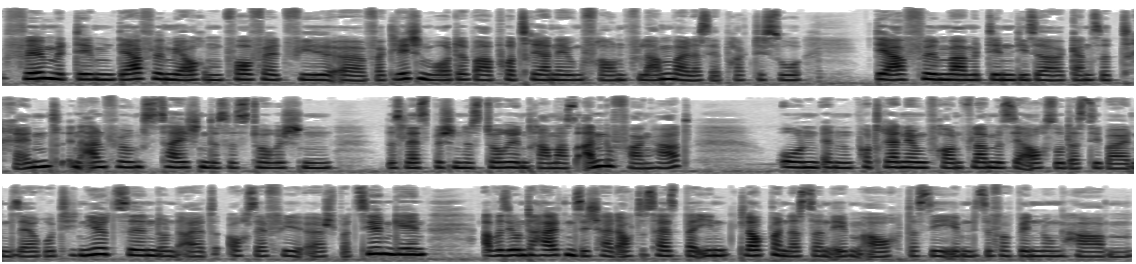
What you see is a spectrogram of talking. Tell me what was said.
Film, mit dem der Film ja auch im Vorfeld viel äh, verglichen wurde, war Porträt einer Jungfrau und Flammen, weil das ja praktisch so der Film war, mit dem dieser ganze Trend in Anführungszeichen des historischen, des lesbischen Historiendramas angefangen hat. Und in Porträt der Jungfrauen Flamme ist ja auch so, dass die beiden sehr routiniert sind und halt auch sehr viel äh, spazieren gehen. Aber sie unterhalten sich halt auch. Das heißt, bei ihnen glaubt man das dann eben auch, dass sie eben diese Verbindung haben.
